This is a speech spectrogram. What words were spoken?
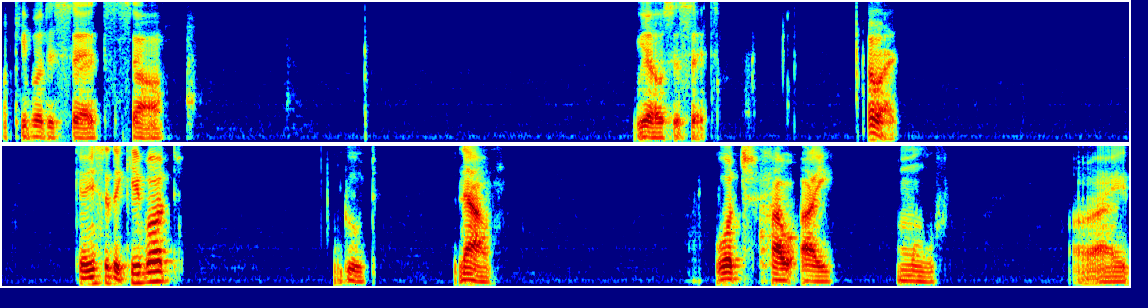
Our keyboard is set so we are also set. All right. Can you see the keyboard? Good. Now watch how I move. All right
